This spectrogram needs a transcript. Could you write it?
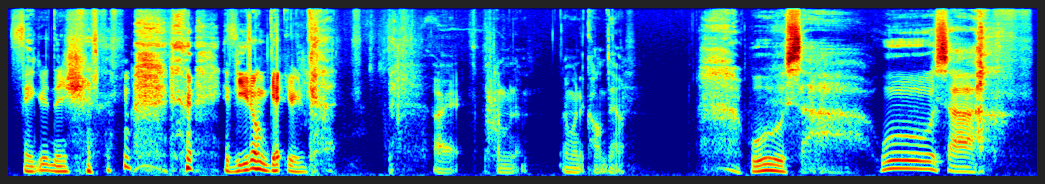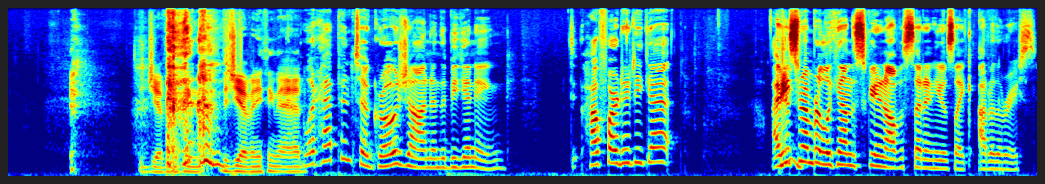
figure this shit, if you don't get your gun, all right, I'm gonna I'm gonna calm down. Woosa, woosa. Did you have anything? did you have anything to add? What happened to Grosjean in the beginning? How far did he get? I just remember looking on the screen and all of a sudden he was like out of the race.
